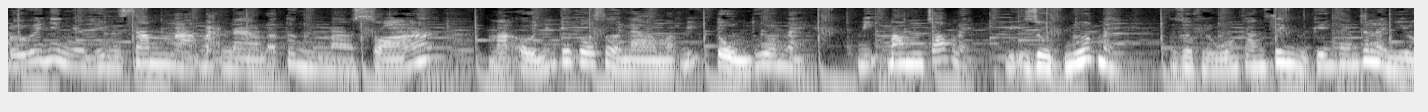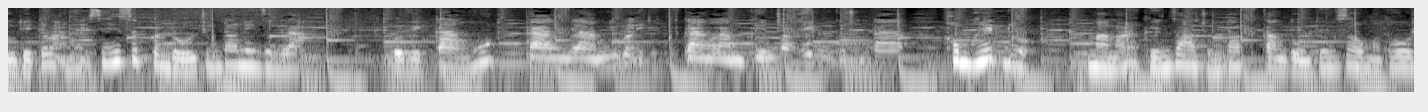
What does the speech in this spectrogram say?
đối với những hình xăm mà bạn nào đã từng mà xóa mà ở những cái cơ sở nào mà bị tổn thương này bị bong chóc này bị rụt nước này rồi phải uống kháng sinh và kiêng khem rất là nhiều thì các bạn hãy sẽ hết sức cân đối chúng ta nên dừng lại. Bởi vì càng hút càng làm như vậy thì càng làm khiến cho hình của chúng ta không hết được mà nó lại khiến da chúng ta càng tổn thương sâu mà thôi.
